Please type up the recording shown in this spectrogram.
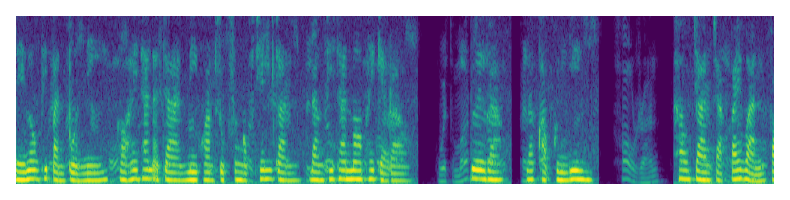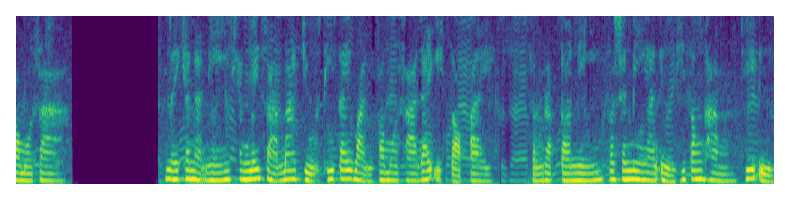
ในโลกที่ปั่นป่วนนี้ ขอให้ท่านอาจารย์มีความสุขสงบเช่นกัน ดังที่ท่านมอบให้แก่เรา ด้วยรักและขอบคุณยิ่งเฮาจานจากไต้หวันฟอร์โมซา ในขณะนี้ฉันไม่สามารถอยู่ที่ไต้หวันฟอร์โมซาได้อีกต่อไปสำหรับตอนนี้เพราะฉันมีงานอื่นที่ต้องทำที่อื่น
